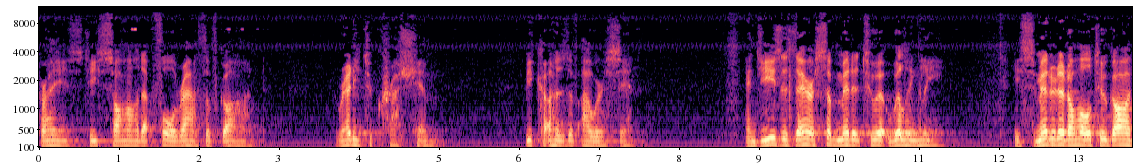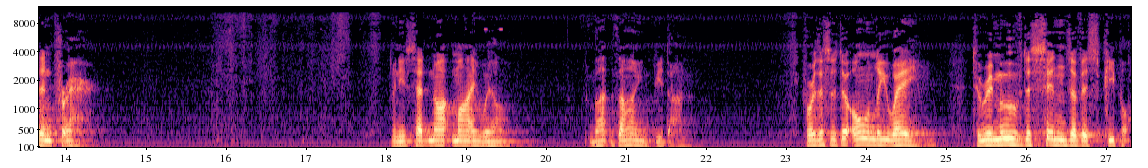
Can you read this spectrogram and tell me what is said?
Christ, he saw that full wrath of God ready to crush him because of our sin. And Jesus there submitted to it willingly. He submitted it all to God in prayer. And he said, Not my will, but thine be done. For this is the only way to remove the sins of his people.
